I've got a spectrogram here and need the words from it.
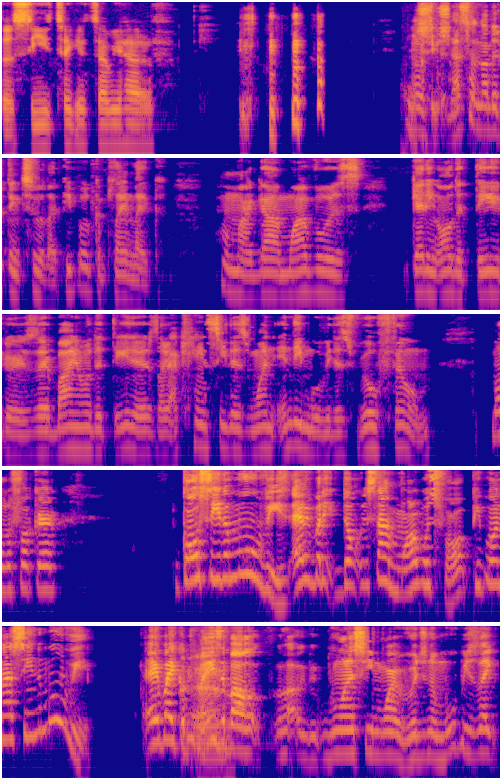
The C tickets that we have. No, that's another thing too. Like people complain, like, "Oh my god, Marvel is getting all the theaters. They're buying all the theaters. Like I can't see this one indie movie, this real film, motherfucker. Go see the movies. Everybody don't. It's not Marvel's fault. People are not seeing the movie. Everybody complains Yeah. about uh, we want to see more original movies. Like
